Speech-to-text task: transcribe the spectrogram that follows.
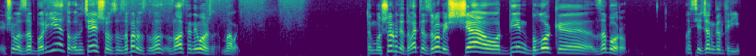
Якщо у вас забор є, то означає, що за забор зла- не можна, мабуть. Тому що робити? Давайте зробимо ще один блок е, забору. У нас є Jungle 3.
